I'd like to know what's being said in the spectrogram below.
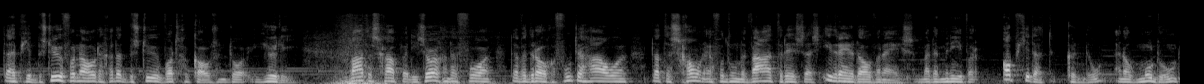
Daar heb je bestuur voor nodig en dat bestuur wordt gekozen door jullie. Waterschappen die zorgen ervoor dat we droge voeten houden, dat er schoon en voldoende water is, daar is iedereen het over eens. Maar de manier waarop je dat kunt doen en ook moet doen,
